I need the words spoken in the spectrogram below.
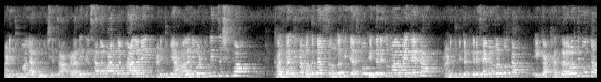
आणि तुम्हाला दोनशेचा आकडा देखील साधा पार करता आला नाही आणि तुम्ही आम्हाला निवडणुकीचं शिकवा. खासदारकीचा मतदारसंघ किती असतो हे तरी तुम्हाला माहीत आहे का? आणि तुम्ही तटकरे साहेबांवर बोलता. एका खासदारावरती बोलता.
